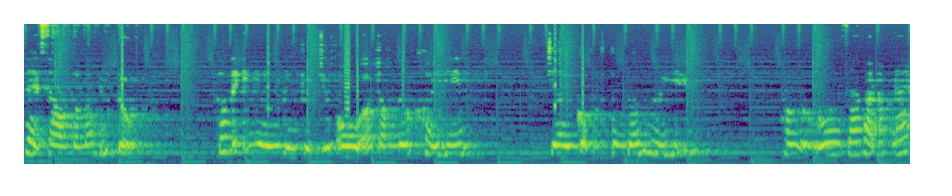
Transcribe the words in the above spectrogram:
Về sau tôi mới biết được, có vẻ như đường trượt chữ U ở trong nước hơi hiếm, chơi cũng tương đối nguy hiểm. Hơn nữa giá vào đắp nát.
